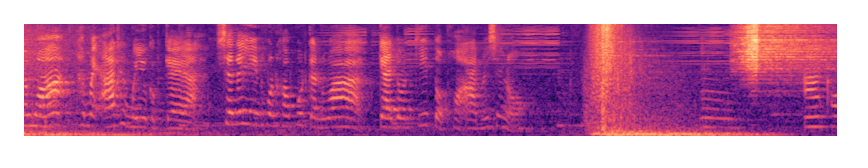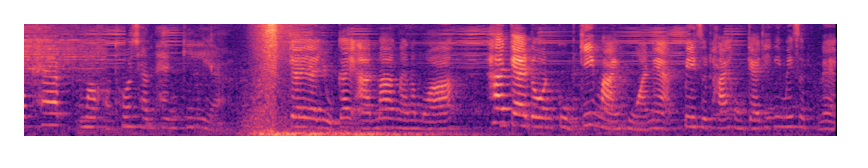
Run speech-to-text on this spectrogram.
น้ำว้าทำไมอาร์ตถึงมาอยู่กับแกอะฉันได้ยินคนเขาพูดกันว่า แกโดนกี้ตบเพราะอาร์ตไม่ใช่เหรอ อืมอาร์ตเขาแค่มาขอโทษฉันแทนกี้อะแกอย่าอยู่ใกล้อาร์ตมากนะน้ำว้า ถ้าแกโดนกลุ่มกี้หมายหัวเนี่ย ปีสุดท้ายของแกที่นี่ไม่สนุกแน่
